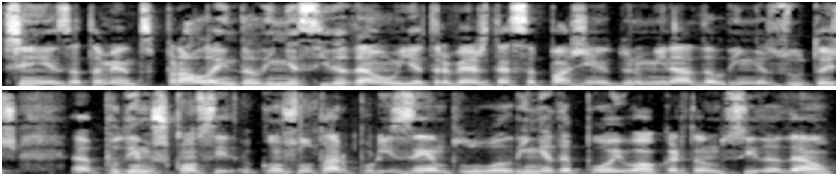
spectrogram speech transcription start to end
Sim, exatamente. Para além da linha cidadão e através dessa página denominada Linhas Úteis, eh, podemos consultar, por exemplo, a linha de apoio ao cartão do cidadão,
